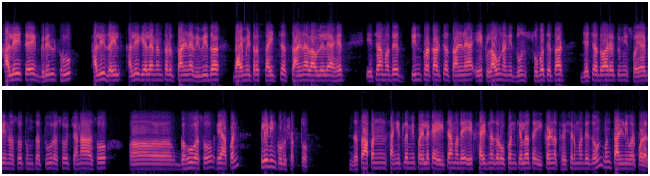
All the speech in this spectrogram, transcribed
खाली ते ग्रिल थ्रू खाली जाईल. खाली गेल्यानंतर चालण्या विविध डायमीटर साईजच्या चालण्या लावलेल्या आहेत. याच्यामध्ये तीन प्रकारच्या चालण्या एक लावून आणि दोन सोबत येतात. ज्याच्याद्वारे तुम्ही सोयाबीन असो तुमचं तूर असो चना असो गहू असो हे आपण क्लिनिंग करू शकतो. जसं आपण सांगितलं मी पहिलं काय याच्यामध्ये एक साईडनं जर ओपन केलं तर इकडनं थ्रेशरमध्ये जाऊन मग चालणीवर पडेल.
